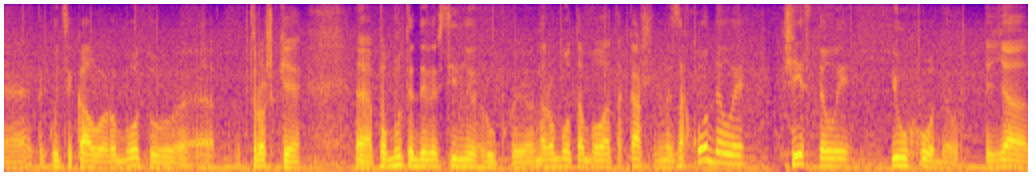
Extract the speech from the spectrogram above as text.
е, таку цікаву роботу, трошки побути диверсійною групкою. Робота була така, що ми заходили, чистили і уходили. Я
